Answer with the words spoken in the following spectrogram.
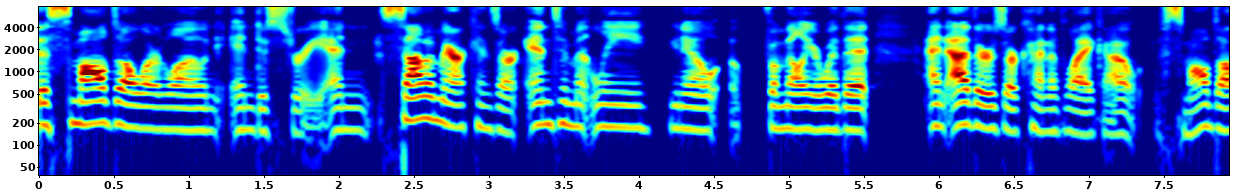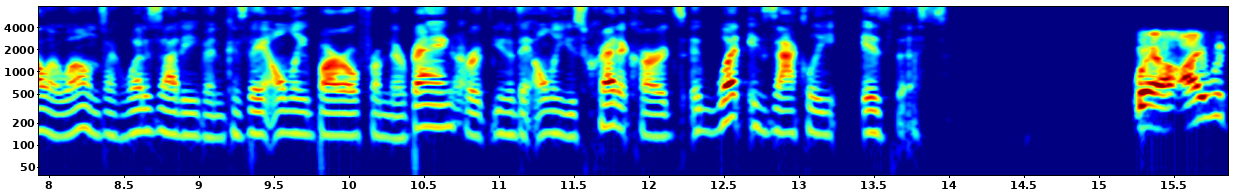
the small dollar loan industry. And some Americans are intimately, you know, familiar with it. And others are kind of like, oh, small dollar loans, like what is that even? Because they only borrow from their bank yeah. or, you know, they only use credit cards. What exactly is this? Well, I would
